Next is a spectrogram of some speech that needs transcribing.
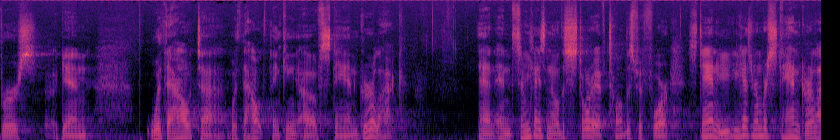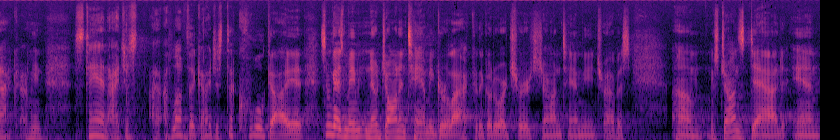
verse again without, uh, without thinking of Stan Gerlach. And, and some of you guys know the story. I've told this before. Stan, you, you guys remember Stan Gerlach? I mean, Stan, I just, I, I love that guy. Just a cool guy. Some guys may know John and Tammy Gerlach. They go to our church, John, Tammy, and Travis. Um, it was John's dad. And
